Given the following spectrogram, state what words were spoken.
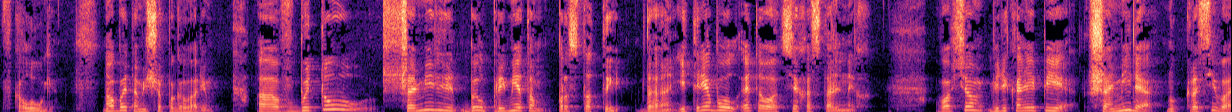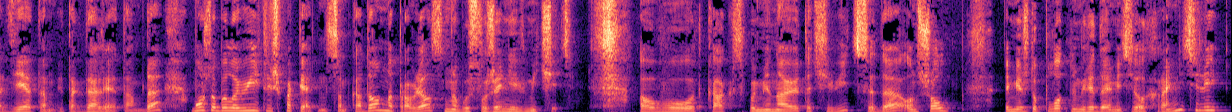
в Калуге. Но об этом еще поговорим. А в быту Шамиль был приметом простоты да, и требовал этого от всех остальных. Во всем великолепии Шамиля, ну, красиво одетым и так далее, там, да, можно было увидеть лишь по пятницам, когда он направлялся на богослужение в мечеть. Вот, как вспоминают очевидцы, да, он шел между плотными рядами телохранителей,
